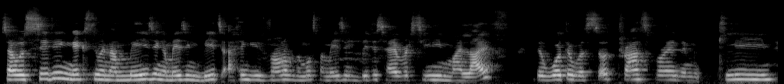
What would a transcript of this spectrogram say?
So I was sitting next to an amazing, amazing beach. I think it's one of the most amazing beaches I ever seen in my life the water was so transparent and clean.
